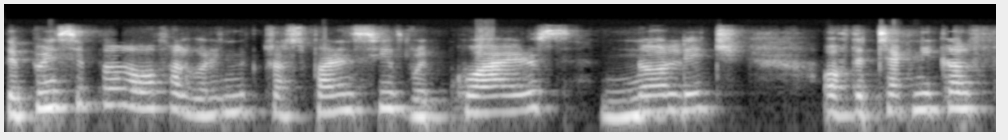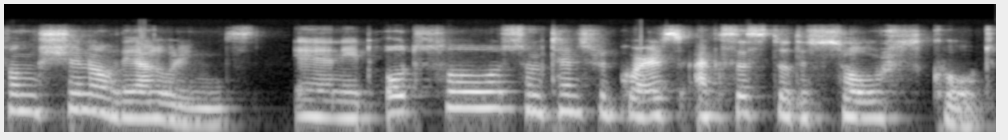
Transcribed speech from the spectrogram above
The principle of algorithmic transparency requires knowledge of the technical function of the algorithms, and it also sometimes requires access to the source code.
